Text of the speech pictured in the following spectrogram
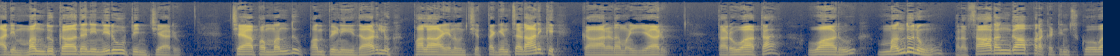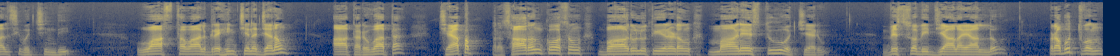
అది మందు కాదని నిరూపించారు. చేప మందు పంపిణీదారులు పలాయనం చిత్తగించడానికి కారణమయ్యారు. తరువాత వారు మందును ప్రసాదంగా ప్రకటించుకోవాల్సి వచ్చింది. వాస్తవాలు గ్రహించిన జనం ఆ తరువాత చేప ప్రసాదం కోసం బారులు తీరడం మానేస్తూ వచ్చారు. విశ్వవిద్యాలయాల్లో ప్రభుత్వం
